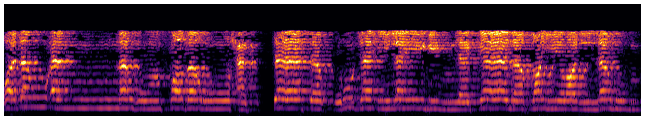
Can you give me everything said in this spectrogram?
ولو أنهم صبروا حتى تخرج إليهم لكان خيرا لهم.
